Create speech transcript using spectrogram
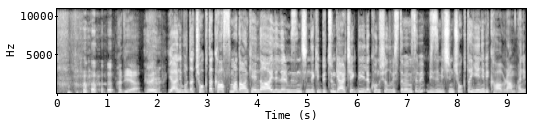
Hadi ya. evet. Yani burada çok da kasmadan kendi ailelerimizin içindeki bütün gerçekliğiyle konuşalım istememin sebebi bizim için çok da yeni bir kavram. Hani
